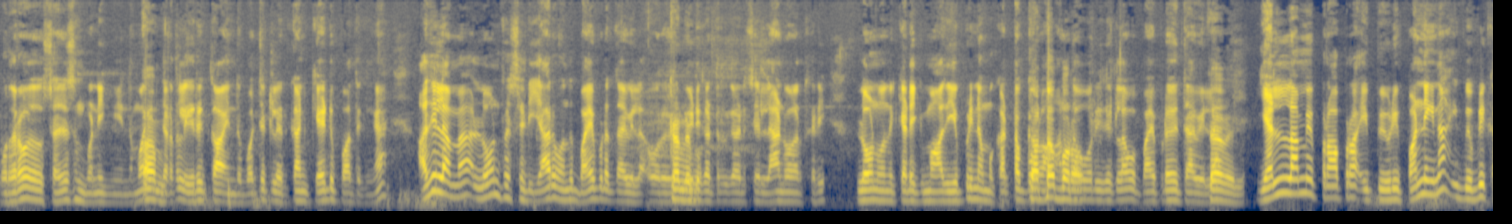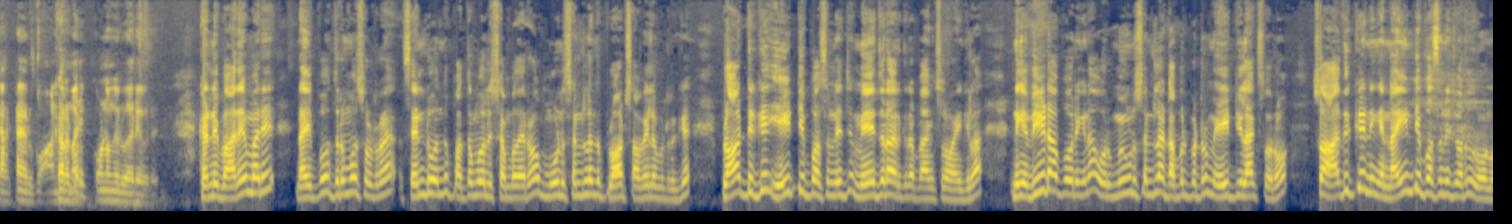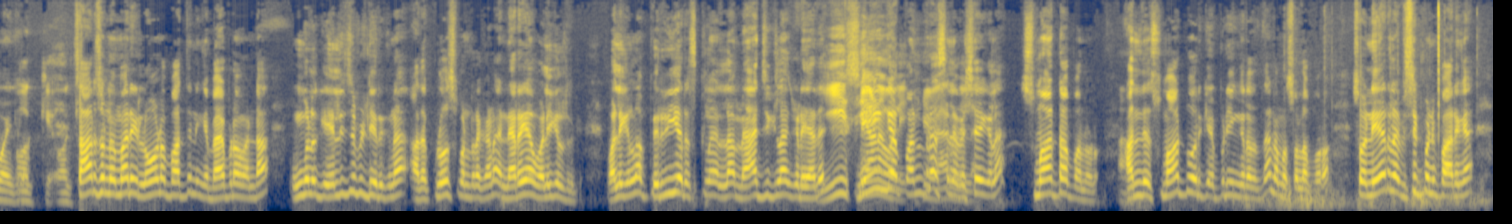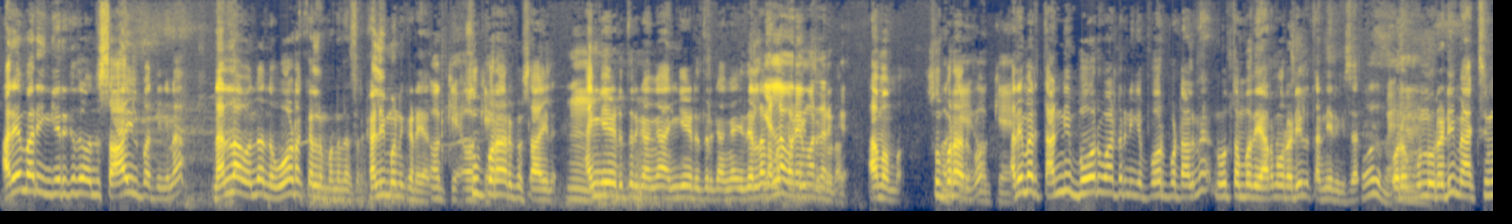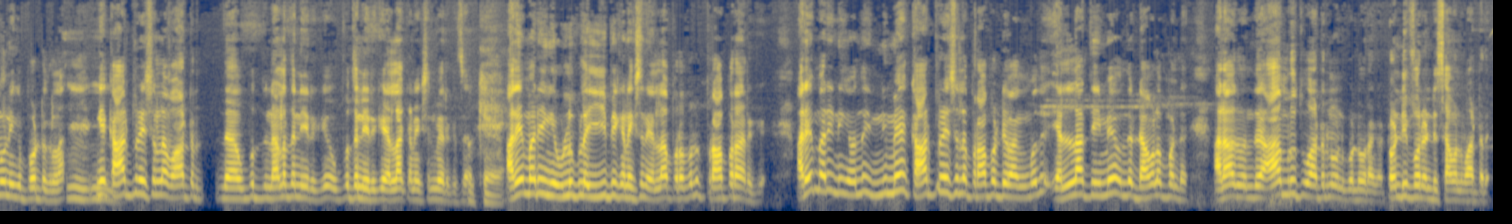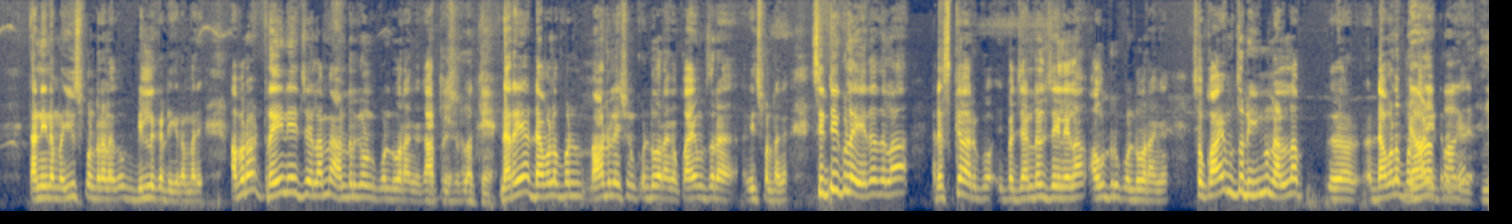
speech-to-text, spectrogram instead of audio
ஒரு தடவை சஜஷன் பண்ணிக்கங்க. இந்த மாதிரி இந்த இடத்துல இருக்கா இந்த பட்ஜெட்ல இருக்கான்னு கேட்டு பார்த்துக்குங்க. அது இல்லாம லோன் ஃபெசிலிட்டி யாரும் வந்து பயப்பட தேவையில்லை. ஒரு. வீடு கட்டுறதுக்காரு சரி லேண்ட் வாங்குறது சரி லோன் வந்து கிடைக்குமா அது எப்படி நம்ம கட்ட போறோம். ஒரு இதுக்கெல்லாம் பயப்படவே தேவையில்லை. எல்லாமே ப்ராப்பரா இப்ப இப்படி பண்ணீங்கன்னா இப்ப இப்படி கரெக்டா இருக்கும். அந்த. மாதிரி கொண்டு வந்துருவாரு இவரு. கண்டிப்பா. அதே மாதிரி நான் இப்போ திரும்ப சொல்றேன் சென்ட் வந்து பத்தொன்பது லட்சம் ஐம்பதாயிரம் ரூபா மூணு சென்ட்ல இருந்து பிளாட்ஸ் அவைலபிள் இருக்கு. பிளாட்டுக்கு எயிட்டி பர்சன்டேஜ் மேஜரா இருக்கிற பேங்க்ஸ்ல வாங்கிக்கலாம். நீங்க வீடா போறீங்கன்னா ஒரு மூணு சென்ட்ல டபுள் பெட்ரூம் எயிட்டி லேக்ஸ் வரும். ஸோ அதுக்கு நீங்க நைன்டி பர்சன்டேஜ் வரை லோன் வாங்கிக்கலாம். ஓகே சார் சொன்ன மாதிரி லோனை பார்த்து நீங்க பயப்பட வேண்டாம். உங்களுக்கு எலிஜிபிலிட்டி இருக்குன்னா அதை க்ளோஸ் பண்றதுக்கான நிறைய வழிகள் இருக்கு. வழிகள்லாம் பெரிய ரிஸ்க்லாம் எல்லாம் மேஜிக்லாம் கிடையாது. ஈஸியான நீங்க வழி. பண்ற வேற சில. விஷயங்களை ஸ்மார்ட்டா பண்ணணும். அந்த ஸ்மார்ட் ஒர்க் எப்படிங்கிறத தான் நம்ம சொல்ல போறோம். ஸோ நேர்ல விசிட் பண்ணி பாருங்க. அதே மாதிரி இங்க இருக்கிறது வந்து சாயில் பாத்தீங்கன்னா நல்லா வந்து அந்த ஓடக்கல் மண்ணு தான் சார் களிமண் கிடையாது. Okay okay. சூப்பரா இருக்கும் சாயில். அங்கேயே எடுத்திருக்காங்க அங்கேயே எடுத்திருக்காங்க. இதெல்லாம் ஒரே மாதிரி. ஆமாமா சூப்பரா இருக்கும். அதே மாதிரி தண்ணி போர் வாட்டர் நீங்க போர் போட்டாலுமே நூத்தம்பது இரநூறு அடியில தண்ணி இருக்கு சார். ஒரு முந்நூறு அடி மேக்ஸிமம் நீங்க போட்டுக்கலாம். இங்க. கார்பரேஷன்ல வாட்டர் இந்த உப்பு நல்ல தண்ணி இருக்கு உப்பு தண்ணி இருக்கு எல்லா கனெக்ஷனுமே இருக்கு சார். அதே மாதிரி இங்க உள்ளுக்குள்ள இபி கனெக்ஷன் எல்லா ப்ராப்பரும் ப்ராப்பரா இருக்கு. அதே மாதிரி நீங்க வந்து இனிமே கார்பரேஷன்ல ப்ராப்பர்ட்டி வாங்கும்போது எல்லாத்தையுமே வந்து டெவலப்மெண்ட் அதாவது வந்து ஆம்ருத் வாட்டர்னு ஒன்று கொண்டு வராங்க. Twenty four into seven water தண்ணி நம்ம யூஸ் பண்ற அளவுக்கு பில்லு கட்டிக்கிற மாதிரி. அப்புறம் ட்ரைனேஜ் எல்லாமே அண்டர் கிரவுண்ட் கொண்டு வராங்க கார்பரேஷன்ல நிறைய டெவலப்மெண்ட் மாடுலேஷன் கொண்டு வராங்க கோயம்புத்தூரை ரீச் பண்றாங்க. சிட்டிக்குள்ள எது எதெல்லாம் ரிஸ்கா இருக்கும் இப்போ ஜென்ரல் ஜெயிலெல்லாம் அவுட்ரு கொண்டு வராங்க. ஸோ கோயம்புத்தூர் இன்னும் நல்லா டெவலப்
